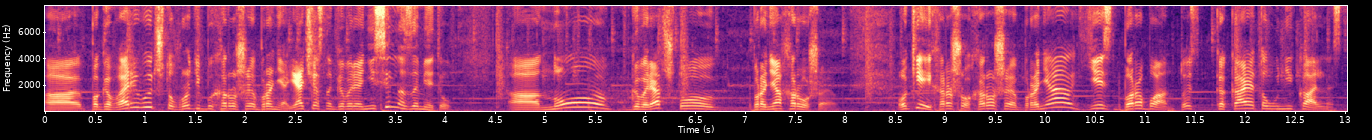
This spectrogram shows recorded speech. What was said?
А, поговаривают, что вроде бы хорошая броня. Я, честно говоря, не сильно заметил, а, но говорят, что броня хорошая. Окей, хорошо, хорошая броня, есть барабан, то есть какая-то уникальность.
